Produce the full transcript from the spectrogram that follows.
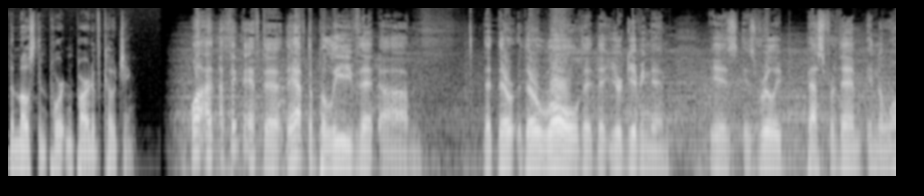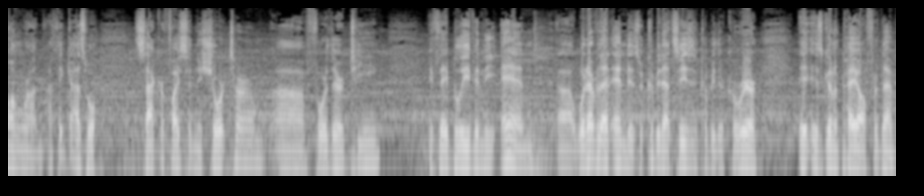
the most important part of coaching. Well, I, I, think they have to they have to believe that um, that their their role that, that you're giving them is is really best for them in the long run. I think guys will sacrifice in the short term uh, for their team if they believe in the end, uh, whatever that end is. It could be that season, it could be their career, it is going to pay off for them.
